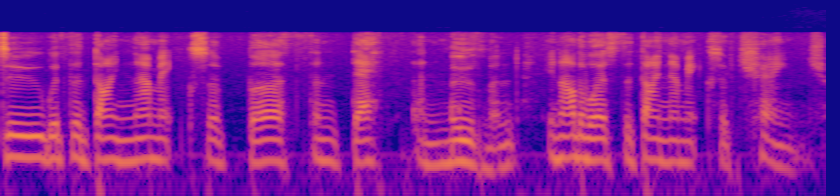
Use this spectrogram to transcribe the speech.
do with the dynamics of birth and death and movement. In other words, the dynamics of change.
